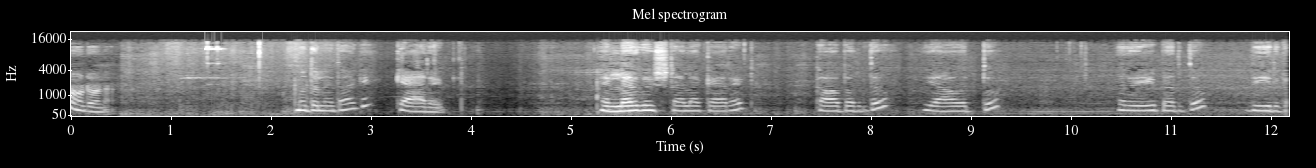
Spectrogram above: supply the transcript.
ನೋಡೋಣ. ಮೊದಲನೇದಾಗಿ ಕ್ಯಾರೆಟ್. ಎಲ್ಲರಿಗೂ ಇಷ್ಟ ಅಲ್ಲ ಕ್ಯಾರೆಟ್ ಕಾ ಬರ್ದು ಯಾವತ್ತು ರೇ ಬರ್ದು ದೀರ್ಘ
